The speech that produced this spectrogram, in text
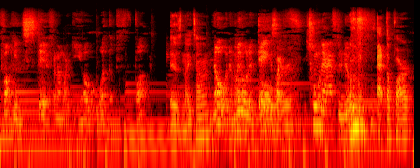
fucking stiff. And I'm like, yo, what the fuck? It was nighttime No, in the middle of the day, Oh, it's like word. two in the afternoon. at the park.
